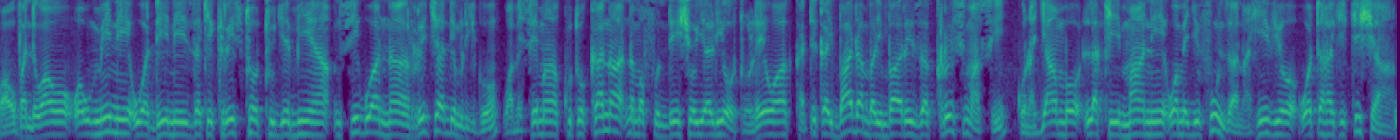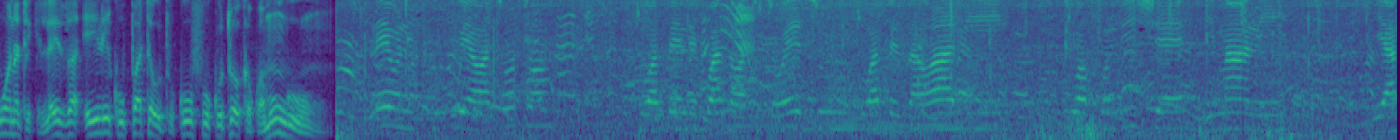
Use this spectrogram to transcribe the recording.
Kwa upande wao waumini wa dini za Kikristo Tujemia Msigwa na Richard Mligo wamesema kutokana na mafundisho yaliyotolewa katika ibada mbalimbali za Krismasi kuna jambo la kiimani wamejifunza na hivyo watahakikisha wanatekeleza ili kupata utukufu kutoka kwa Mungu. Leo ni sikukuu ya watoto, tuwapende kwanza watoto wetu, tuwape zawadi, tuwafundishe imani ya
